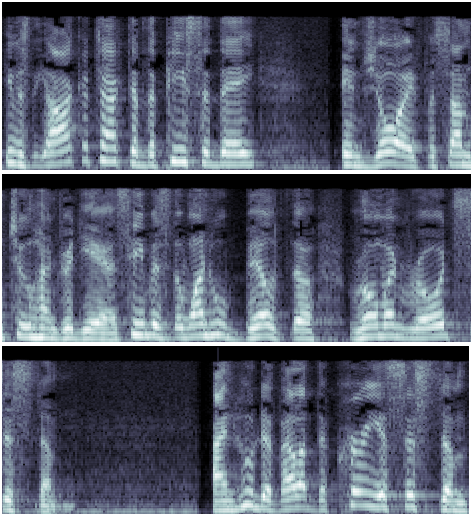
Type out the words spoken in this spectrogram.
he was the architect of the peace that they enjoyed for some 200 years. He was the one who built the Roman road system and who developed the courier system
